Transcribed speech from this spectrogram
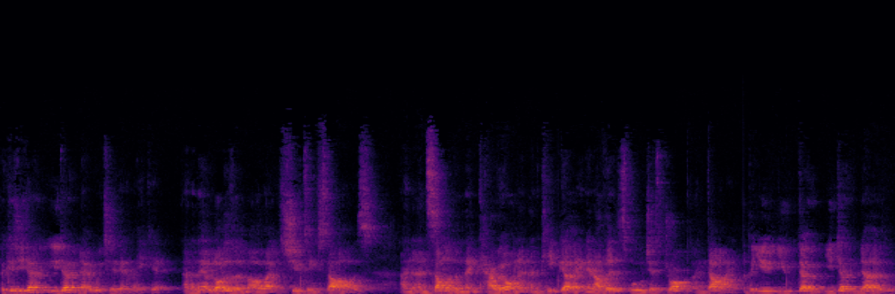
because you don't you don't know which are going to make it, and a lot of them are like shooting stars. And, and some of them then carry on and, and keep going, and others will just drop and die. But you, you don't you don't know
